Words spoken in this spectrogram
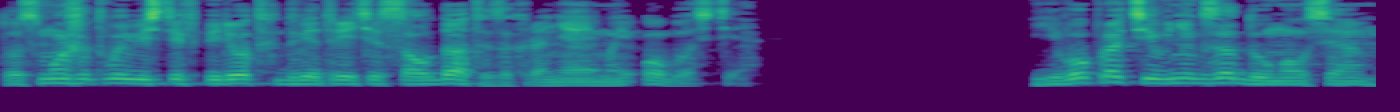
то сможет вывести вперед две трети солдат из охраняемой области. Его противник задумался.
